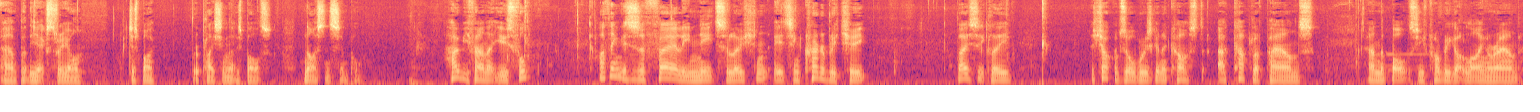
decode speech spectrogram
and put the X3 on just by replacing those bolts. Nice and simple. Hope you found that useful. I think this is a fairly neat solution. It's incredibly cheap. Basically the shock absorber is going to cost a couple of pounds and the bolts you've probably got lying around.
